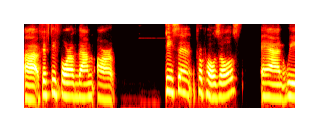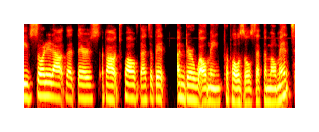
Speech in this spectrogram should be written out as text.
uh, 54 of them are decent proposals. And we've sorted out that there's about 12 that's a bit underwhelming proposals at the moment.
